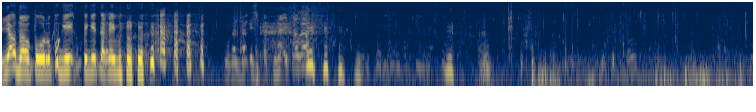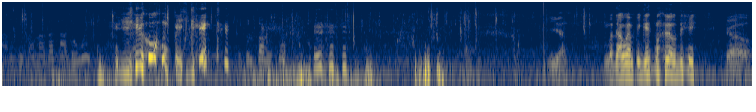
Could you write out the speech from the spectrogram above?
Yaw daw, puro pugi, pigit na kay Magandang spot nga ito ka. Yung pigit. Yan. Madawi ang pigit mga Lodi. Yo.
